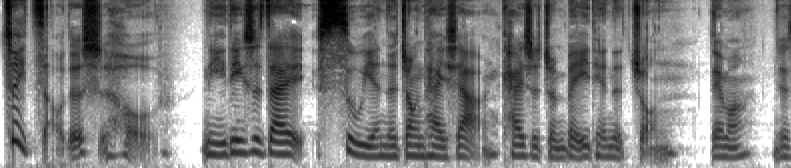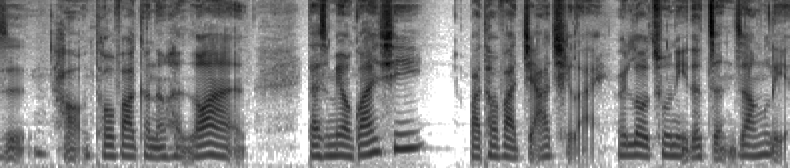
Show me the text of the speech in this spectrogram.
最早的时候，你一定是在素颜的状态下开始准备一天的妆。对吗？就是好，头发可能很乱，但是没有关系，把头发夹起来，会露出你的整张脸。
